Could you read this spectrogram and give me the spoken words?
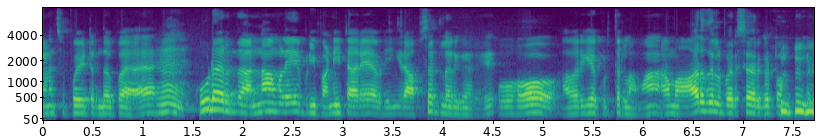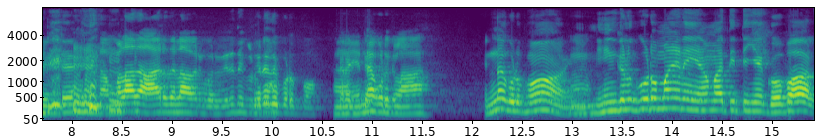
நினைச்சு போயிட்டு இருந்தப்ப கூட இருந்த அண்ணாமலே இப்படி பண்ணிட்டாரே அப்படிங்கிற அப்செட்ல இருக்காரு. ஓஹோ. அவருக்கே கொடுத்துடலாமா ஆமா ஆறுதல் பரிசா இருக்கட்டும் நம்மளால ஆறுதலா அவருக்கு ஒரு விருது விருது கொடுப்போம். என்ன கொடுக்கலாம்? என்ன கொடுப்போம்? நீங்களும் கூடமா என்னை ஏமாத்திட்டீங்க கோபால்?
